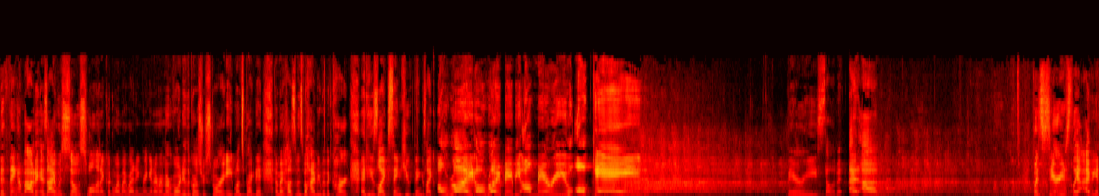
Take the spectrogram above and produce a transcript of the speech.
The thing about it is, I was so swollen I couldn't wear my wedding ring. And I remember going to the grocery store, eight months pregnant, and my husband's behind me with a cart. And he's like saying cute things like, All right, all right, baby, I'll marry you. Okay. Very celibate. And, um, but seriously, I mean,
